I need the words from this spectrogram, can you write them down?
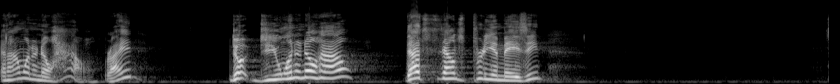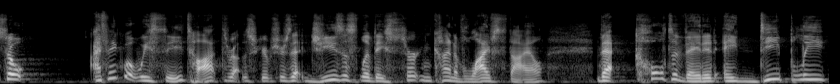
And I want to know how, right? Do, do you want to know how? That sounds pretty amazing. So, I think what we see taught throughout the scriptures that Jesus lived a certain kind of lifestyle that cultivated a deeply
